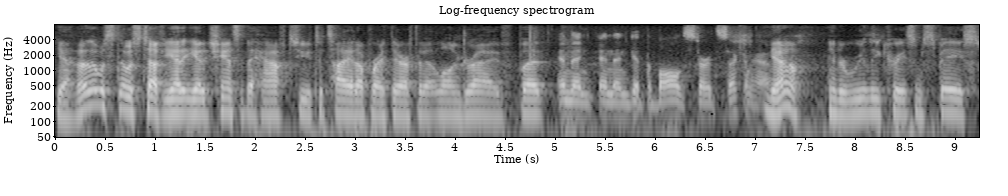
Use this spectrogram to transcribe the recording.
Yeah, that, that was that was tough. You had you had a chance at the half to to tie it up right there after that long drive, but And then and then get the ball to start the second half. yeah, and to really create some space.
